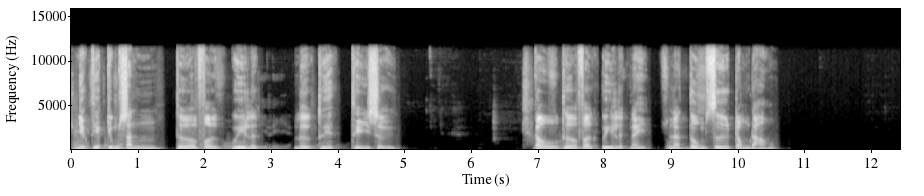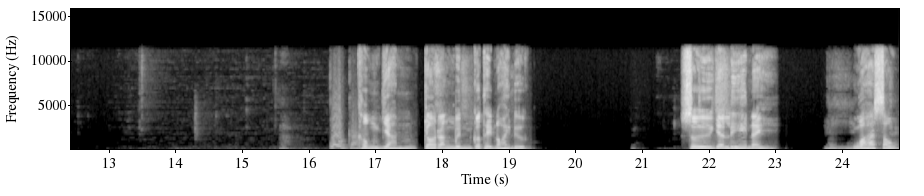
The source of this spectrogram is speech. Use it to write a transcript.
Nhất thiết chúng sanh Thừa Phật quy lực, Lược thuyết, thị sự. Câu thừa Phật uy lực này Là tôn sư trọng đạo. Không dám cho rằng mình có thể nói được. Sự và lý này Quá sâu,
